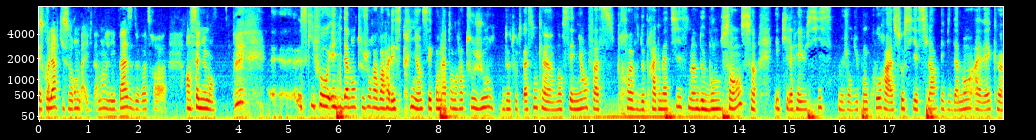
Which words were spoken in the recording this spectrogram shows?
scolaires qui seront bah, évidemment les bases de votre enseignement. Ce qu'il faut évidemment toujours avoir à l'esprit, hein, c'est qu'on attendra toujours de toute façon qu'un enseignant fasse preuve de pragmatisme, hein, de bon sens, et qu'il réussisse le jour du concours à associer cela évidemment avec euh,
